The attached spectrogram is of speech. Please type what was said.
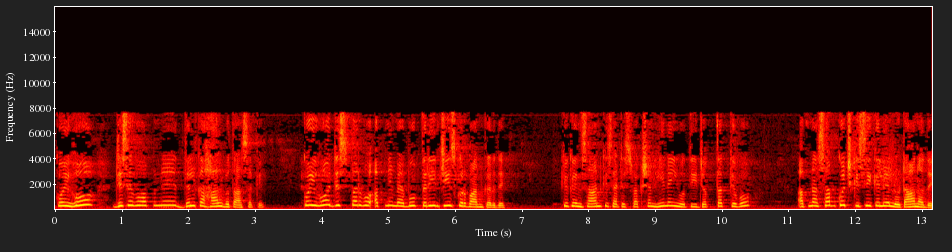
کوئی ہو جسے وہ اپنے دل کا حال بتا سکے۔ کوئی ہو جس پر وہ اپنی محبوب ترین چیز قربان کر دے۔ کیونکہ انسان کی سیٹسفیکشن ہی نہیں ہوتی جب تک کہ وہ اپنا سب کچھ کسی کے لیے لٹا نہ دے۔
